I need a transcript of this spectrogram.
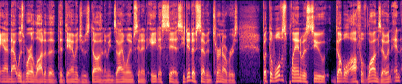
And that was where a lot of the, the damage was done. I mean, Zion Williamson had eight assists. He did have seven turnovers, but the Wolves' plan was to double off of Lonzo. And, and,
